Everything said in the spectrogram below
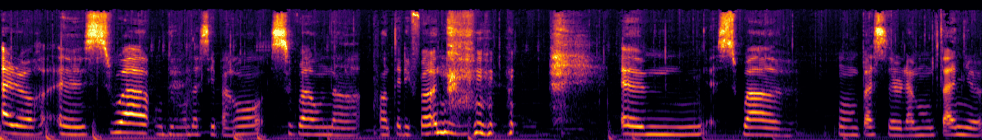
Alors, euh, soit on demande à ses parents, soit on a un téléphone, euh, soit on passe la montagne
